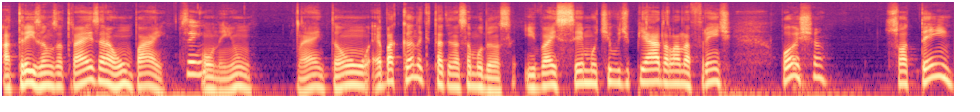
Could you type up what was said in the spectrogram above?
há três anos atrás era um pai, Sim. ou nenhum. Né? Então é bacana que está tendo essa mudança. E vai ser motivo de piada lá na frente. Poxa, só tem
